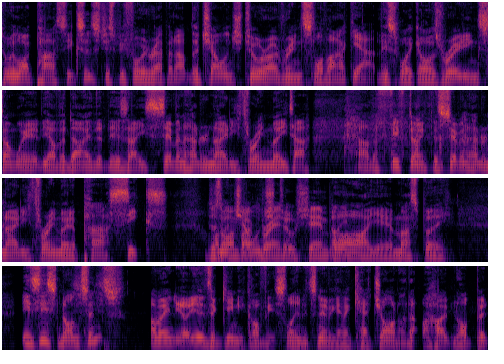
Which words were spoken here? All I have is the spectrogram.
Do we like par sixes? Just before we wrap it up, the Challenge Tour over in Slovakia this week. I was reading somewhere the other day that there's a 783 metre, uh, the 15th, the 783 metre par six. on the Designed by Challenge Brandel Tour. Chamblee? Oh yeah, it must be. Is this nonsense? I mean, it's a gimmick, obviously, and it's never going to catch on. I, don't- I hope not. But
